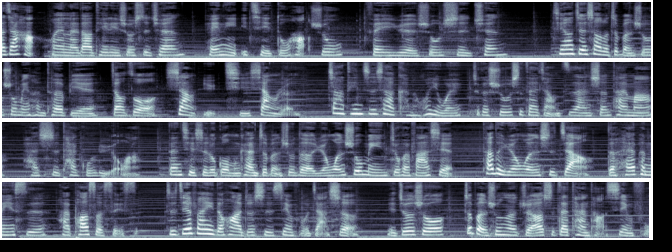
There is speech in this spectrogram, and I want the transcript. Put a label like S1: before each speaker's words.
S1: 大家好，欢迎来到 T 力舒适圈，陪你一起读好书，飞跃舒适圈。今天要介绍的这本书书名很特别，叫做《象与骑象人》。乍听之下可能会以为这个书是在讲自然生态吗？还是泰国旅游啊？但其实如果我们看这本书的原文书名，就会发现它的原文是叫《The Happiness Hypothesis》，直接翻译的话就是幸福假设。也就是说，这本书呢主要是在探讨幸福。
